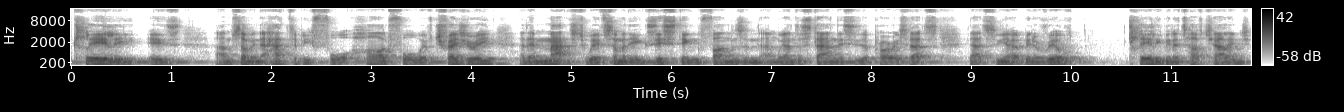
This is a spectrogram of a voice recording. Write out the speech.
clearly is um, something that had to be fought hard for with Treasury and then matched with some of the existing funds. And, and we understand this is a priority. So that's, that's you know, been a real, clearly been a tough challenge.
